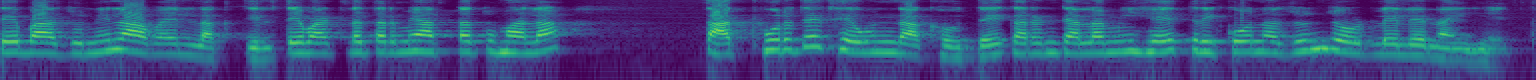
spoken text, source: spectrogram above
ते बाजूनी लावायला लागतील. ते वाटलं तर मी आत्ता तुम्हाला तात्पुरते ठेवून दाखवते कारण त्याला मी हे त्रिकोण अजून जोडलेले नाही आहेत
